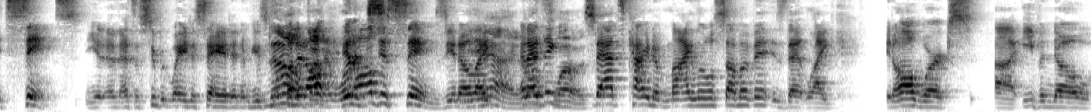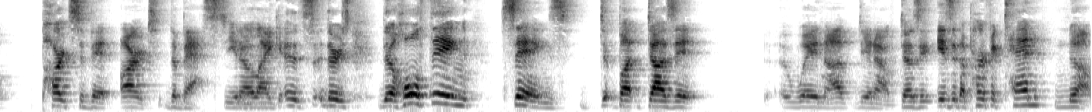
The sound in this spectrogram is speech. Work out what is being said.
it sings. You know, that's a stupid way to say it in a musical, No, but it but all it it, all just sings. You know, like Yeah, it and I think flows. that's kind of my little sum of it is that like it all works, uh, even though parts of it aren't the best. You know, Yeah. like it's there's the whole thing sings, d- but does it when uh, you know does it is it a perfect 10 no.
